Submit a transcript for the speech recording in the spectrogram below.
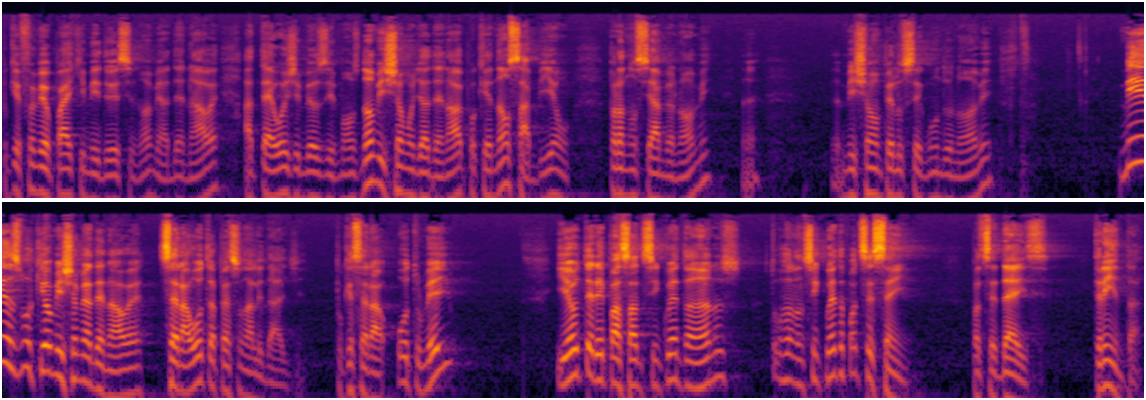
porque foi meu pai que me deu esse nome, Adenauer, até hoje meus irmãos não me chamam de Adenauer porque não sabiam pronunciar meu nome me chamam pelo segundo nome. Mesmo que eu me chame Adenauer, será outra personalidade, porque será outro meio, e eu terei passado 50 anos, estou falando 50, pode ser 100, pode ser 10, 30.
